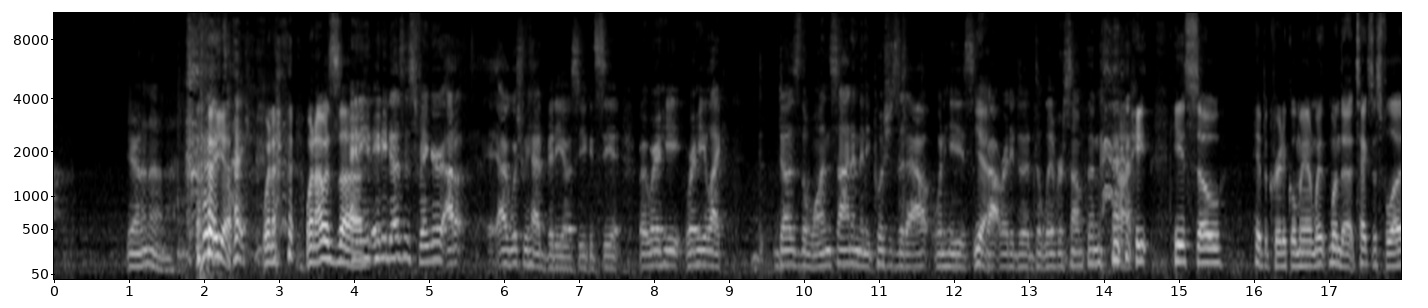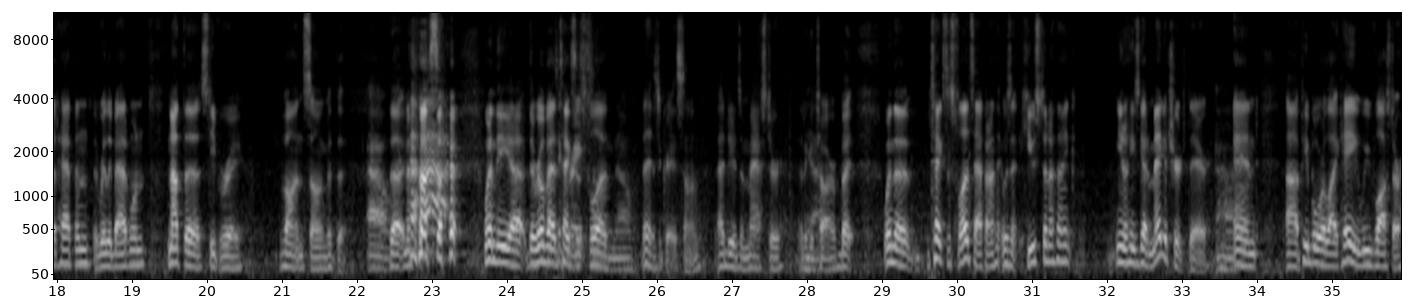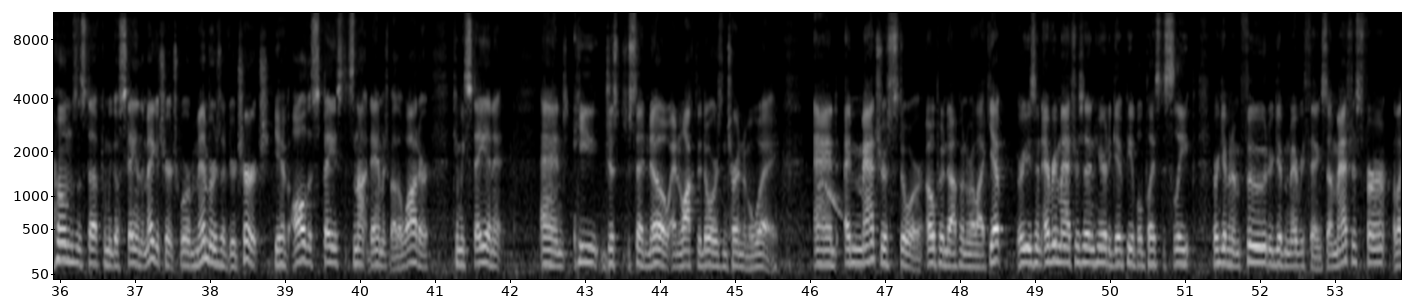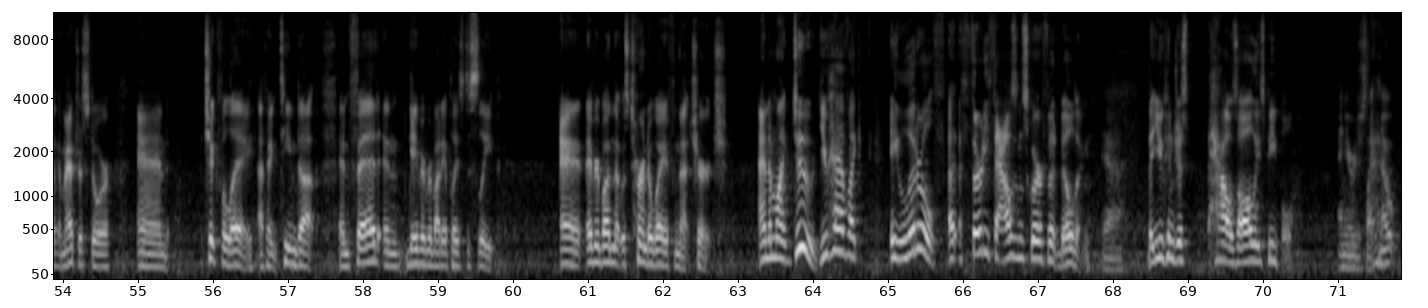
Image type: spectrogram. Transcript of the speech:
yeah, no, no, no. yeah. like- when I, when I was uh, and, he, and he does his finger. I don't. I wish we had video so you could see it. But where he where he like d- does the one sign and then he pushes it out when he's Yeah. about ready to deliver something. uh, he he is so hypocritical, man. When when the Texas flood happened, the really bad one, not the Stevie Ray Vaughan song, but the oh, The, no. When the uh, the real bad That's Texas flood, song, though. that is a great song. That dude's a master at the Yeah. guitar. But when the Texas floods happened, I think it was in Houston. I think you know he's got a mega church there, Uh-huh. and uh, people were like, "Hey, we've lost our homes and stuff. Can we go stay in the mega church? We're members of your church. You have all the space that's not damaged by the water. Can we stay in it?" And he just said no and locked the doors and turned them away. And a mattress store opened up and we're like, "Yep, we're using every mattress in here to give people a place to sleep. We're giving them food. We're giving them everything." So a mattress firm, like a mattress store, and Chick Fil A, I think, teamed up and fed and gave everybody a place to sleep, and everyone that was turned away from that church. And I'm like, dude, you have like a literal a thirty thousand square foot building yeah. that you can just house all these people, And you were just like, nope.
